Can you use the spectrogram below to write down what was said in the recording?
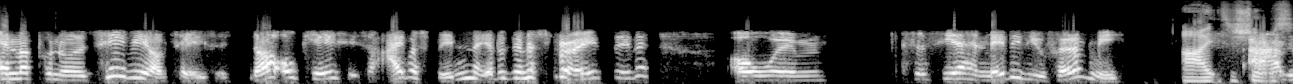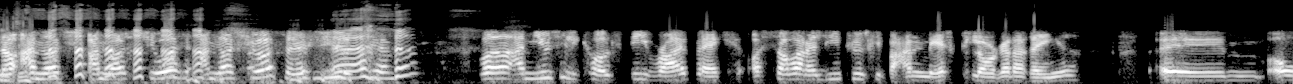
han var på noget tv-optagelse. Nå, okay, siger så, ej, hvor spændende, og jeg begynder at spørge ind til det, og øhm, så siger han, maybe you've heard of me. Ej, er sjovt at I'm not. I'm not, I'm not sure, I'm not sure, siger jeg til ham. Well, I'm usually called Steve Ryback, og så var der lige pludselig bare en masse klokker, der ringede. Øhm, og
